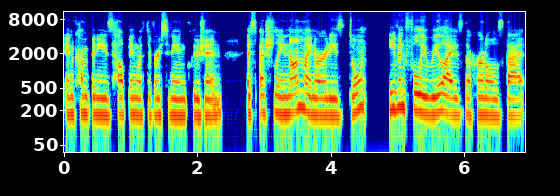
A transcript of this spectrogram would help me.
in companies helping with diversity and inclusion, especially non minorities, don't even fully realize the hurdles that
